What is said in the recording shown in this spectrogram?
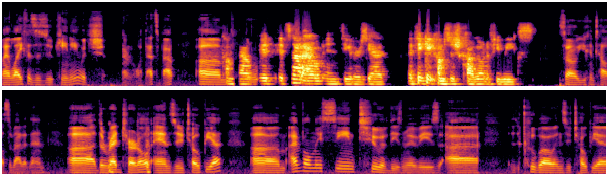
My Life is a Zucchini, which I don't know what that's about. Um, comes out. It, it's not out in theaters yet. I think it comes to Chicago in a few weeks. so you can tell us about it then. Uh, the Red Turtle and Zootopia. Um, I've only seen two of these movies, uh, Kubo and Zootopia.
